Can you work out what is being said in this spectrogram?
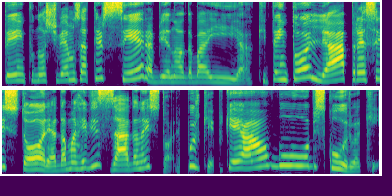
tempo nós tivemos a terceira Bienal da Bahia, que tentou olhar para essa história, dar uma revisada na história. Por quê? Porque é algo obscuro aqui.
